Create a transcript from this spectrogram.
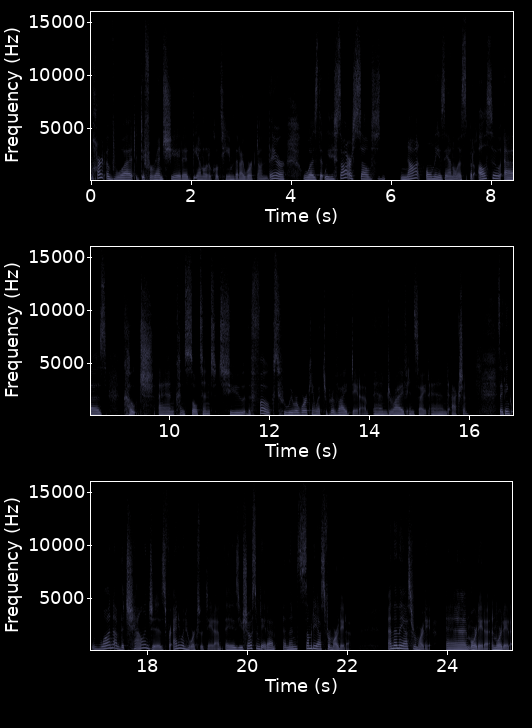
part of what differentiated the analytical team that I worked on there was that we saw ourselves not only as analysts, but also as coach and consultant to the folks who we were working with to provide data and drive insight and action. So I think one of the challenges for anyone who works with data is you show some data and then somebody asks for more data. And then they ask for more data and more data and more data.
